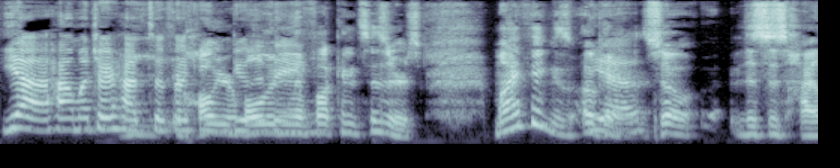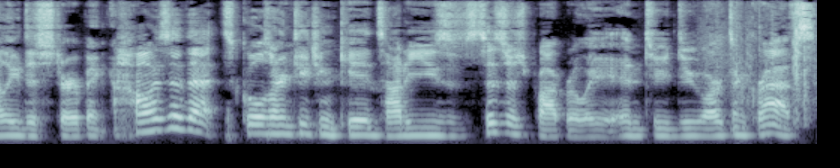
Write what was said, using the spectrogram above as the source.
yeah, how much I had to fucking how you're holding the the, fucking scissors. My thing is okay. Yeah. So this is highly disturbing. How is it that schools aren't teaching kids how to use scissors properly and to do arts and crafts?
